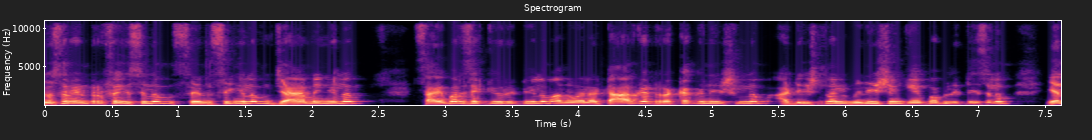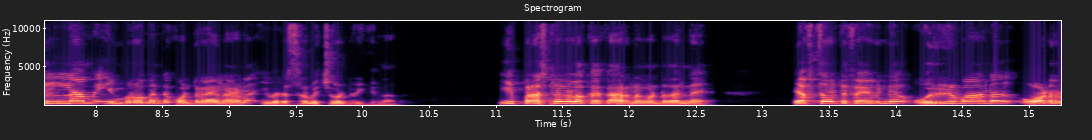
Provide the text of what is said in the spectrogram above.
യൂസർ ഇന്റർഫേസിലും സെൻസിങ്ങിലും ജാമിങ്ങിലും സൈബർ സെക്യൂരിറ്റിയിലും അതുപോലെ ടാർഗറ്റ് റെക്കഗ്നീഷനിലും അഡീഷണൽ മിനീഷൻ കേപ്പബിലിറ്റീസിലും എല്ലാം ഇമ്പ്രൂവ്മെന്റ് കൊണ്ടുവരാനാണ് ഇവർ ശ്രമിച്ചുകൊണ്ടിരിക്കുന്നത്. ഈ പ്രശ്നങ്ങളൊക്കെ കാരണം കൊണ്ട് തന്നെ എഫ് തേർട്ടി ഫൈവിന് ഒരുപാട് ഓർഡർ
